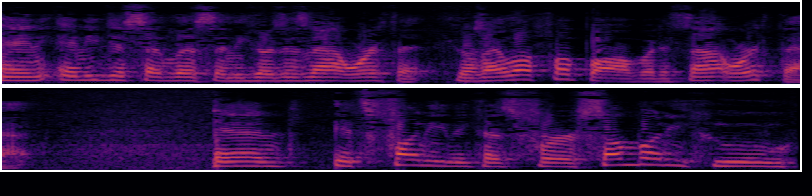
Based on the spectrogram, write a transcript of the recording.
And, and he just said, listen, he goes, it's not worth it. He goes, I love football, but it's not worth that. And it's funny because for somebody who,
